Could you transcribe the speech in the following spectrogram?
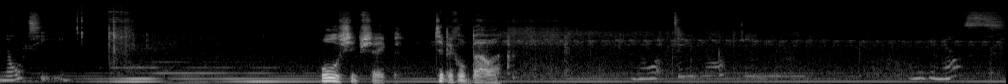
naughty. All shipshape. Typical Bauer. Naughty, naughty. Anything else?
